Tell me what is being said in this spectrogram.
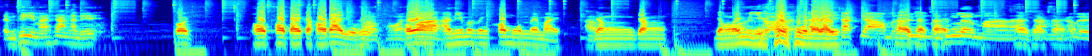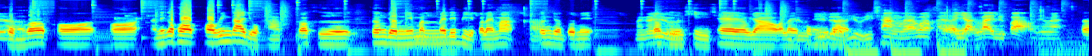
เต็มที่ไหมช่างคันนี้ ก็พอพอไปกับเขาได้อยู่พี่ ครับเพราะว่าอันนี้มันเป็นข้อมูลใหม่ ครับ ๆ ยังยังยังไม่มีข้อมูลอะไร ชักยาวมันใช่เพิ่งใช่มันเพิ่งเริ่มมานะใช่ใช่ใช่มันครัก็บเลย ผมก็พอพออันนี้ก็พอพอวิ่งได้อยู่ครับก็คือเครื่องยนต์นี้มันไม่ได้บีบอะไรมาก ครับ เครื่องยนต์ตัวนี้มันก็ก็อยู่คือขี่แช่ยาวๆอะไรอพวยู่กที่นี้เหลืได้ออยู่ที่ช่างแล้วว่าใครขยันไล่หรือเปล่าใช่ไหม ใช่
